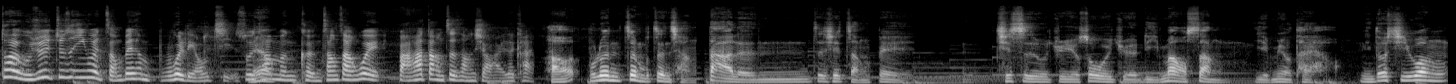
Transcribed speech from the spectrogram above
对，我觉得就是因为长辈他们不会了解，所以他们可能常常会把他当正常小孩在看。好，不论正不正常，大人这些长辈。其实我觉得有时候我也觉得礼貌上也没有太好，你都希望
